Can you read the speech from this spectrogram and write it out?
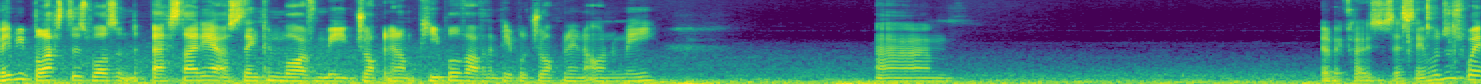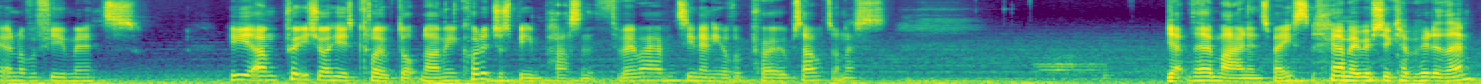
Maybe blasters wasn't the best idea. I was thinking more of me dropping it on people rather than people dropping it on me. Um, a bit closer to this thing. We'll just wait another few minutes. He, I'm pretty sure he's cloaked up now. I mean, he could have just been passing through. I haven't seen any other probes out unless... Yep, they're mine in space. Maybe we should get rid of them.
